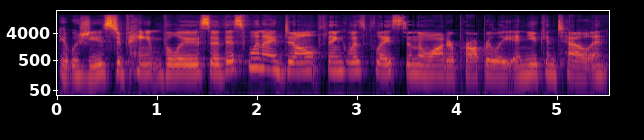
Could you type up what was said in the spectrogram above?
it was used to paint blue. So this one I don't think was placed in the water properly and you can tell. And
